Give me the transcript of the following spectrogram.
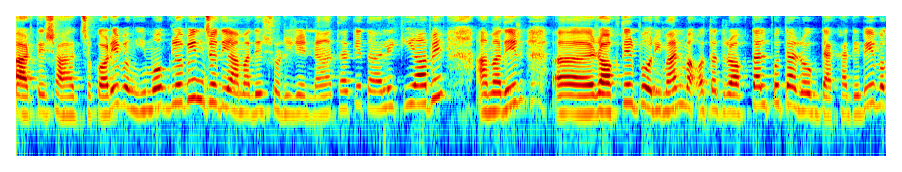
বাড়তে সাহায্য করে এবং হিমোগ্লোবিন যদি আমাদের শরীরে না থাকে তাহলে কি হবে? আমাদের রক্তের পরিমাণ বা অর্থাৎ রক্তাল্পতা রোগ দেখা দেবে এবং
